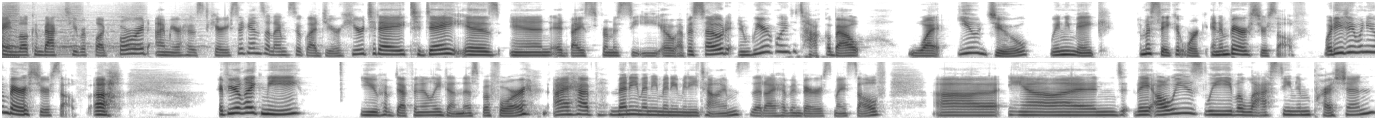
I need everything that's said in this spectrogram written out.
and welcome back to Reflect Forward. I'm your host, Carrie Siggins, and I'm so glad you're here today. Today is an Advice from a CEO episode, and we are going to talk about what you do when you make a mistake at work and embarrass yourself. What do you do when you embarrass yourself? Ugh. If you're like me, you have definitely done this before. I have many, many, many, many times that I have embarrassed myself. Uh, and they always leave a lasting impression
